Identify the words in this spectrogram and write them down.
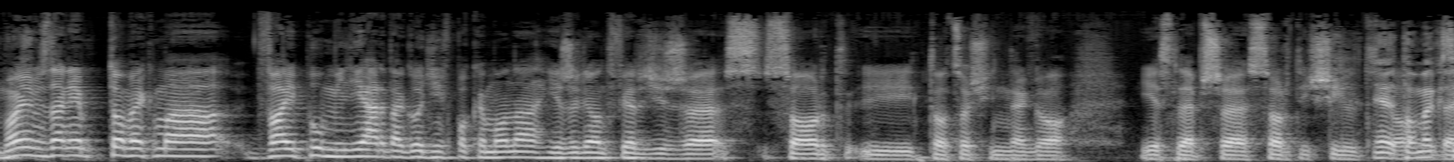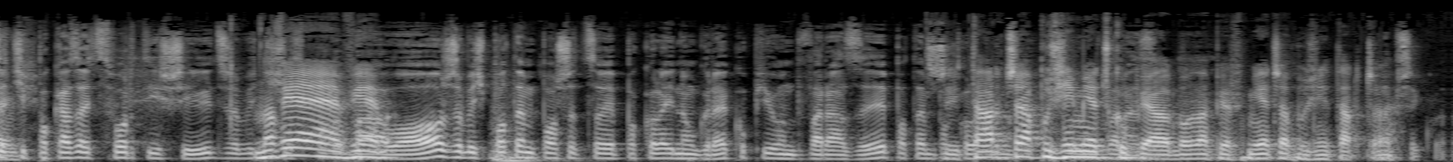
moim zdaniem Tomek ma 2,5 miliarda godzin w Pokémonach, jeżeli on twierdzi, że Sword i to coś innego jest lepsze, Sword i Shield. Nie, to Tomek chce ci się- pokazać Sword i Shield, żeby ci No się wiem, spodobało, żebyś potem poszedł sobie po kolejną grę, kupił ją dwa razy, potem Czyli po kolejną tarczę, a później miecz kupię, albo najpierw miecz, a później tarczę. Na przykład.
